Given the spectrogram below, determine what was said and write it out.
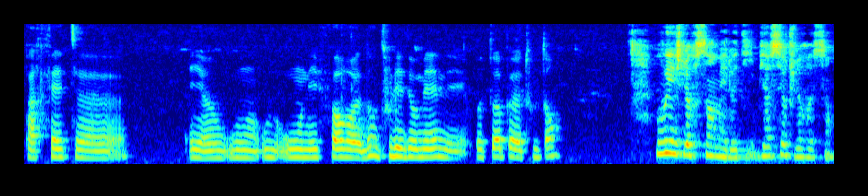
parfaite et euh, où on, est fort euh, dans tous les domaines et au top euh, tout le temps Oui, je le ressens, Mélodie. Bien sûr que je le ressens.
